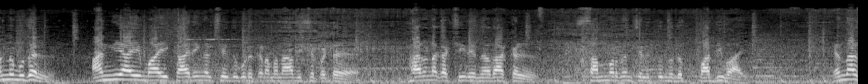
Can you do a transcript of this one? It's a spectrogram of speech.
അന്നു മുതൽ അന്യായമായി കാര്യങ്ങൾ ചെയ്തു കൊടുക്കണമെന്നാവശ്യപ്പെട്ട് ഭരണകക്ഷിയിലെ നേതാക്കൾ സമ്മർദ്ദം ചെലുത്തുന്നത് പതിവായി. എന്നാൽ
